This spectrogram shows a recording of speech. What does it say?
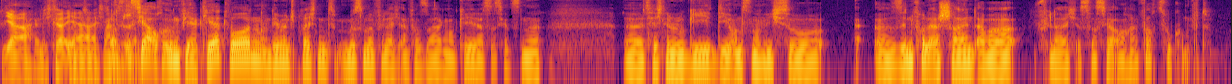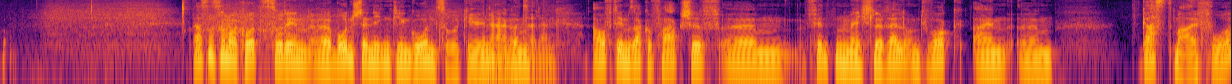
Ja, ich, kann- ja, ich glaube es ist ja auch irgendwie erklärt worden und dementsprechend müssen wir vielleicht einfach sagen, okay, das ist jetzt eine äh, Technologie, die uns noch nicht so äh, sinnvoll erscheint, aber vielleicht ist das ja auch einfach Zukunft. Lass uns noch mal kurz zu den äh, bodenständigen Klingonen zurückgehen. Ja, Gott Ähm, sei Dank. Auf dem Sarkophagschiff ähm, finden Mechlerell und Wok ein ähm, Gastmahl vor,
